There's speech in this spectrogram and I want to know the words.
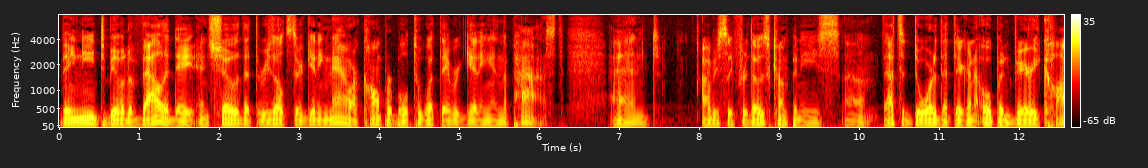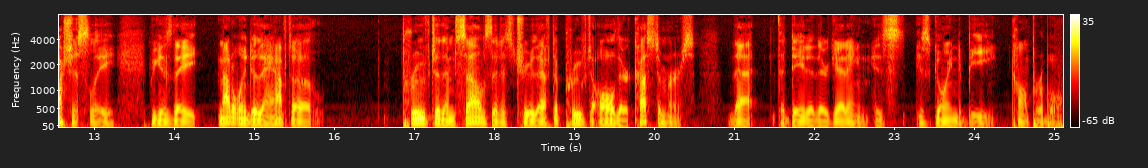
they need to be able to validate and show that the results they're getting now are comparable to what they were getting in the past. And obviously for those companies um, that's a door that they're going to open very cautiously because they not only do they have to prove to themselves that it's true they have to prove to all their customers that the data they're getting is is going to be comparable.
